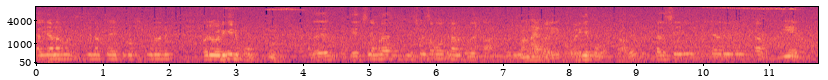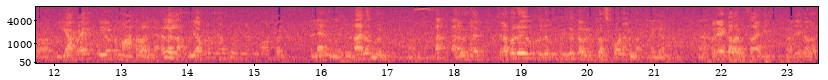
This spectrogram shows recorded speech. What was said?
കല്യാണ ദിനത്തെ കുറച്ച് കൂടുതൽ ഒരു ഒരുങ്ങിയിട്ട് പോകും. അത് പ്രത്യേകിച്ച് നമ്മുടെ മുസ്ലിം സമൂഹത്തിലാണ് കൂടുതൽ കാണുന്നത്. നന്നായിട്ട് ഒരുങ്ങി പോകും ഒരുങ്ങി പോകും അത് തലശ്ശേരി ഈ പുയ്യാപ്ലയും പുയ്യോട്ടും മാത്രമല്ല. അല്ലല്ല ഉയ്യാപ്പുറം ഉയ്യാപ്പുറം ഉയ്യാപ്പുറം മാത്രമല്ല. എല്ലാവരും. ആരൊന്നുമില്ല ചിലപ്പോൾ ഒരു ഒരു ഇതുണ്ടാവും ഒരു ഡ്രസ് കോഡിൽ ഉണ്ടാവും കല്യാണം. ഒരേ കളർ സാരി ഒരേ കളർ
